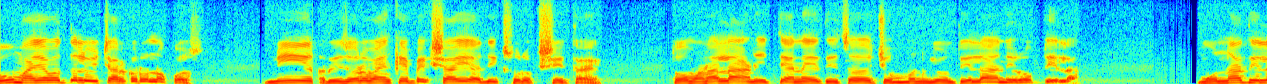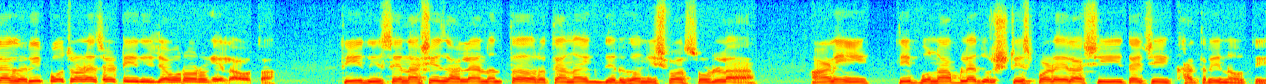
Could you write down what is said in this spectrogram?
तू माझ्याबद्दल विचार करू नकोस. मी रिझर्व्ह बँकेपेक्षाही अधिक सुरक्षित आहे. तो म्हणाला आणि त्याने तिचं चुंबन घेऊन तिला निरोप दिला. मुन्ना तिला घरी पोहोचवण्यासाठी तिच्याबरोबर गेला होता. ती दिसेनाशी झाल्यानंतर त्यानं एक दीर्घ निश्वास सोडला आणि ती पुन्हा आपल्या दृष्टीस पडेल अशी त्याची खात्री नव्हती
